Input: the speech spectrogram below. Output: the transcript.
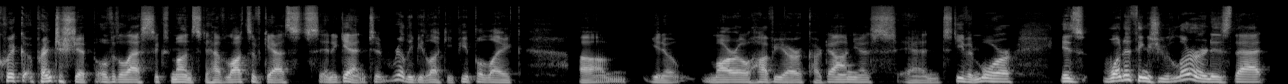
quick apprenticeship over the last six months to have lots of guests and again to really be lucky. People like um, you know Mauro Javier Cardenas and Steven Moore is one of the things you learn is that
